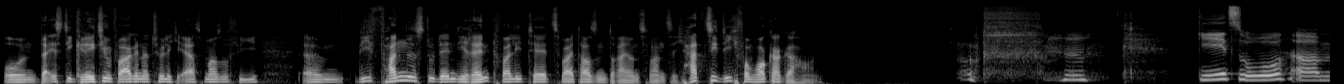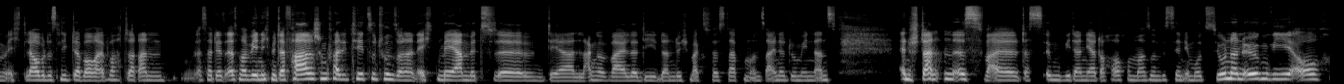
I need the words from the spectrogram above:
Und da ist die Gretchenfrage natürlich erstmal, Sophie. Ähm, wie fandest du denn die Rennqualität 2023? Hat sie dich vom Hocker gehauen? Hm. geht so. Ähm, ich glaube, das liegt aber auch einfach daran das hat jetzt erstmal wenig mit der fahrerischen Qualität zu tun, sondern echt mehr mit, äh, der Langeweile, die dann durch Max Verstappen und seine Dominanz entstanden ist, weil das irgendwie dann ja doch auch immer so ein bisschen Emotionen dann irgendwie auch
